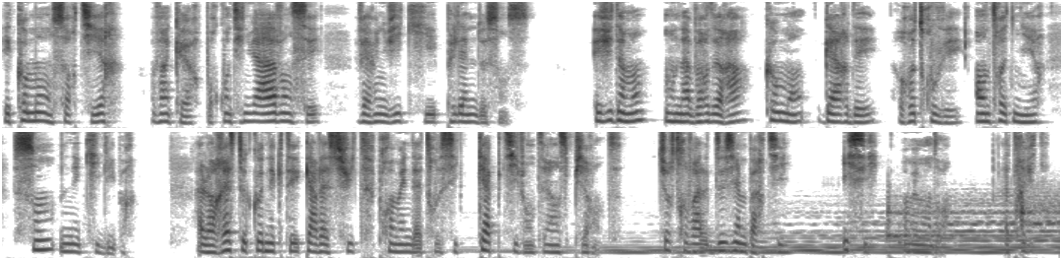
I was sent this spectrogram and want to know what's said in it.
Et comment en sortir vainqueur pour continuer à avancer vers une vie qui est pleine de sens? Évidemment, on abordera comment garder, retrouver, entretenir son équilibre. Alors reste connecté car la suite promet d'être aussi captivante et inspirante. Tu retrouveras la deuxième partie ici, au même endroit. À très vite.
